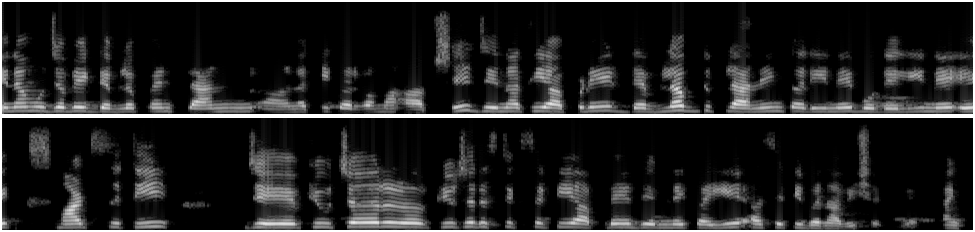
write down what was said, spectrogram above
એના મુજબ એક ડેવલપમેન્ટ પ્લાન નક્કી કરવામાં આવશે. જેનાથી આપણે ડેવલપ્ડ પ્લાનિંગ કરીને બોડેલીને એક સ્માર્ટ સિટી, જે ફ્યુચર, ફ્યુચરિસ્ટિક સિટી આપણે જેમને કહીએ, આ સિટી બનાવી શકીએ. Thank you.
